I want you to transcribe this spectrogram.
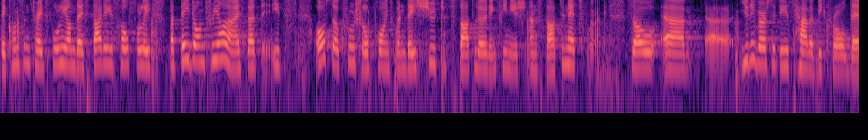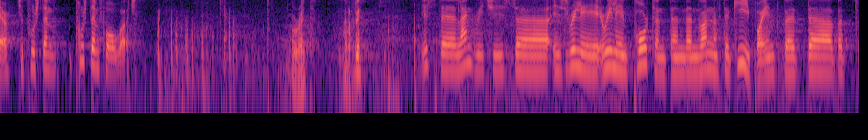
they concentrate fully on their studies, hopefully, but they don't realize that it's also a crucial point when they should start learning Finnish and start to network. So um, uh, universities have a big role there to push them, push them forward. Yeah. All right. Katri? Yes, the language is uh, is really really important and, and one of the key point. But uh, but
